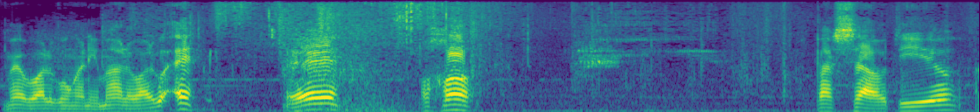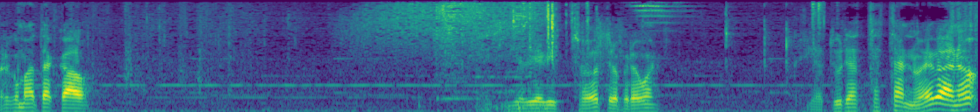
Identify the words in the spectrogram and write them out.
Muevo algún animal o algo. ¡Eh! ¡Eh! ¡Ojo! Pasado, tío. Algo me ha atacado. Yo había visto otro, pero bueno. Criatura esta está nueva, ¿no?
